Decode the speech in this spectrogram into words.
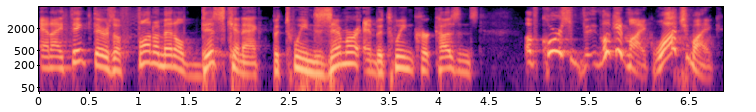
And I think there's a fundamental disconnect between Zimmer and between Kirk Cousins. Of course, look at Mike. Watch Mike.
